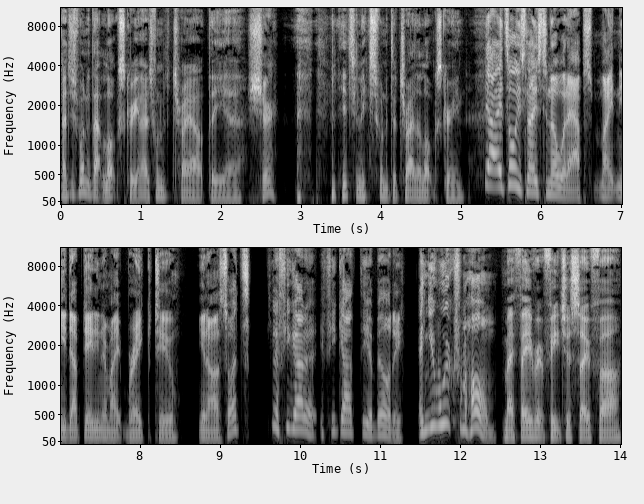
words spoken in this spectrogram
I just wanted that lock screen. I just wanted to try out the. Uh, sure. literally, just wanted to try the lock screen. Yeah, it's always nice to know what apps might need updating or might break too. You know, so it's if you got a if you got the ability and you work from home. My favorite feature so far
